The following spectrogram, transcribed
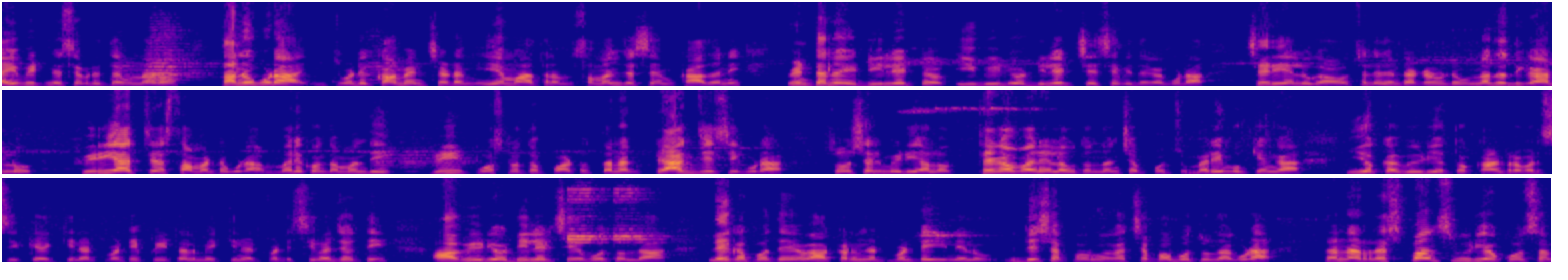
ఐ విట్నెస్ ఎవరైతే ఉన్నారో తను కూడా ఇటువంటి కామెంట్ చేయడం ఏమాత్రం సమంజసం కాదని వెంటనే డిలీట్ ఈ వీడియో డిలీట్ చేసే విధంగా కూడా చర్యలు కావచ్చు లేదంటే అక్కడ ఉండే ఉన్నతాధికారులు ఫిర్యాదు చేస్తామంటూ కూడా మరికొంతమంది రీపోస్ట్లతో పాటు తనకు ట్యాగ్ చేసి కూడా సోషల్ మీడియాలో తెగ వైరల్ అవుతుందని చెప్పొచ్చు. మరీ ముఖ్యంగా ఈ యొక్క వీడియోతో కాంట్రవర్సీకి ఎక్కినటువంటి పీటలు ఎక్కినటువంటి శివజ్యోతి ఆ వీడియో డిలీట్ చేయబోతుందా? లేకపోతే అక్కడ ఉన్నటువంటి నేను ఉద్దేశపూర్వకంగా చెప్పబోతుందా కూడా తన రెస్పాన్స్ వీడియో కోసం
